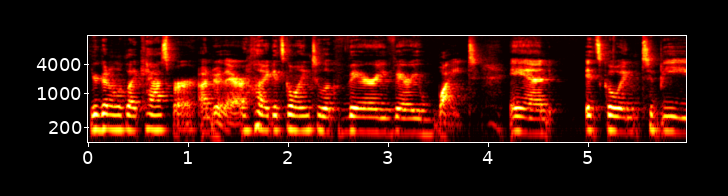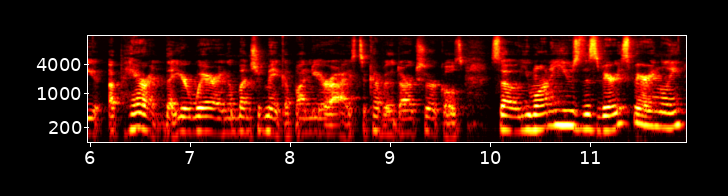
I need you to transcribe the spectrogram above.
you're gonna look like Casper under there. Like it's going to look very, very white. And it's going to be apparent that you're wearing a bunch of makeup under your eyes to cover the dark circles. So you want to use this very sparingly.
